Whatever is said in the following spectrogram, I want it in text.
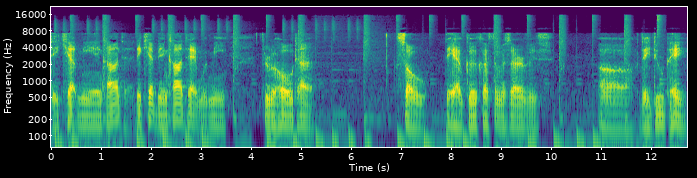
they kept me in contact. They kept in contact with me through the whole time. So they have good customer service. Uh, they do pay,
